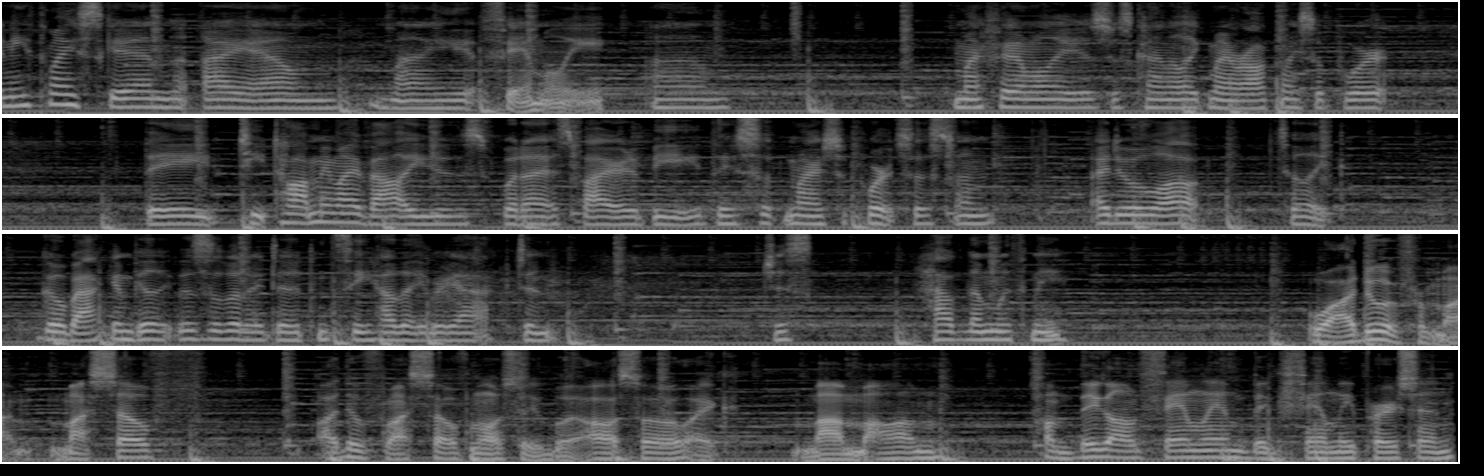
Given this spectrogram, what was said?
Beneath my skin, I am my family. Um, my family is just kind of like my rock, my support. They taught me my values, what I aspire to be. They my support system. I do a lot to like go back and be like, this is what I did, and see how they react, and just have them with me. Well, I do it for my myself. I do it for myself mostly, but also like my mom. I'm big on family. I'm a big family person.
